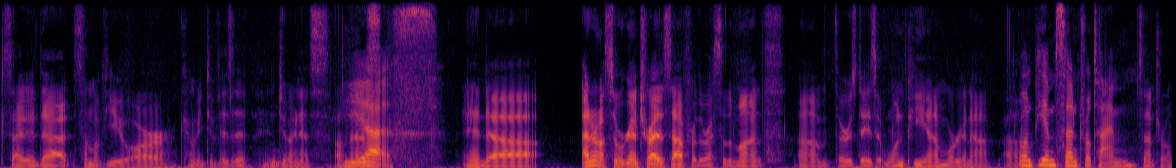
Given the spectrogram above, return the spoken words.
excited that some of you are coming to visit and join us on this. Yes. And uh, I don't know. So we're gonna try this out for the rest of the month. Um, Thursdays at 1 p.m. We're gonna um, 1 p.m. Central Time. Central.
